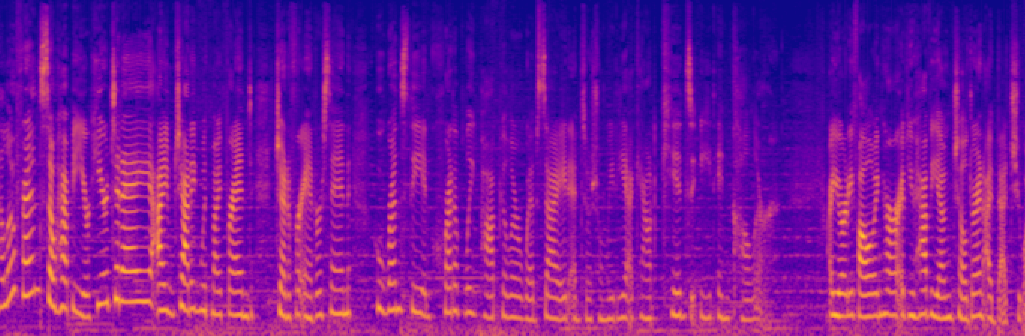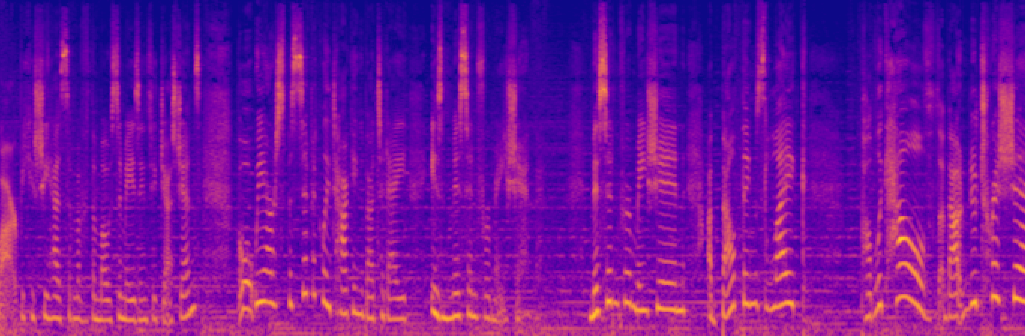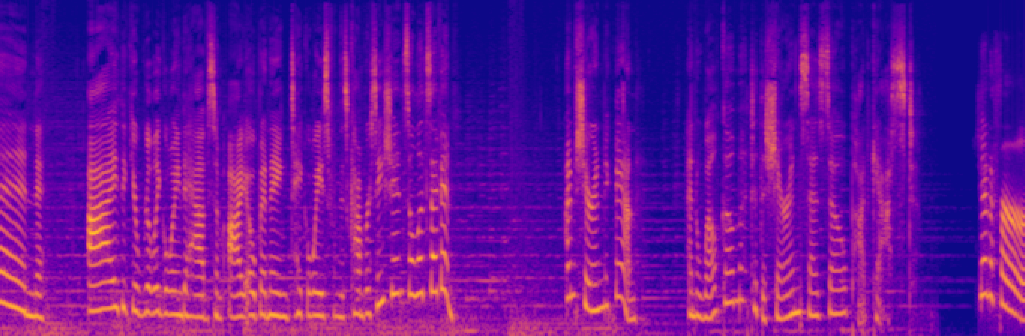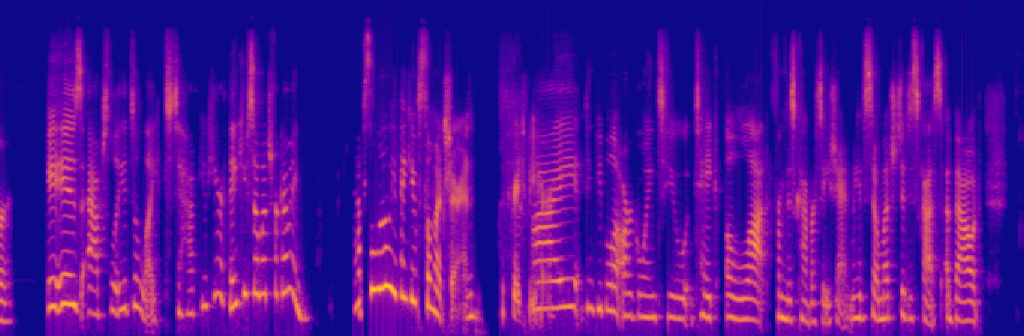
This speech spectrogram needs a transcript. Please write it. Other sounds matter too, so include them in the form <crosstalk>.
Hello, friends. So happy you're here today. I'm chatting with my friend Jennifer Anderson, who runs the incredibly popular website and social media account Kids Eat in Color. Are you already following her? If you have young children, I bet you are because she has some of the most amazing suggestions. But what we are specifically talking about today is misinformation. Misinformation about things like public health, about nutrition I think you're really going to have some eye opening takeaways from this conversation, so let's dive in. I'm Sharon McMahon, and welcome to the Sharon Says So podcast. Jennifer, it is absolutely a delight to have you here. Thank you so much for coming. Absolutely. Thank you so much, Sharon. It's great to be here. I think people are going to take a lot from this conversation. We have so much to discuss about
